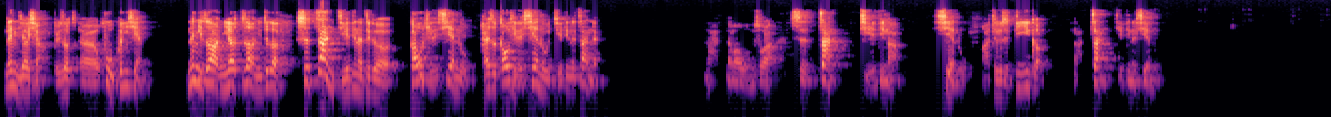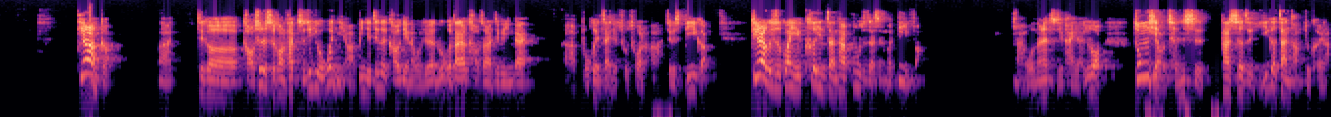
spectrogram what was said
那你要想，比如说呃沪昆线。那你知道你要知道你这个是站决定了这个高铁的线路，还是高铁的线路决定了站呢？啊，那么我们说了是站决定了线路啊，这个是第一个啊，站决定了线路。第二个啊，这个考试的时候他直接就问你啊，并且这个考点呢，我觉得如果大家考上了这个应该啊不会再就出错了啊，这个是第一个。第二个就是关于客运站它布置在什么地方啊，我们来仔细看一下，就是说中小城市它设置一个站场就可以了，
